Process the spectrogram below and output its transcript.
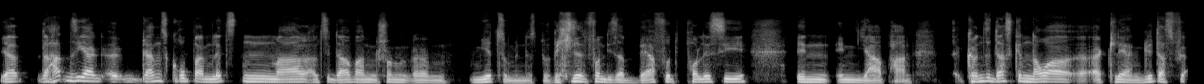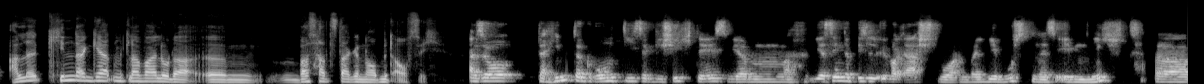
Ja, da hatten Sie ja äh, ganz grob beim letzten Mal, als Sie da waren, schon ähm, mir zumindest berichtet von dieser Barefoot Policy in, in Japan. Können Sie das genauer äh, erklären? Gilt das für alle Kindergärten mittlerweile oder ähm, was hat es da genau mit auf sich? Also der Hintergrund dieser Geschichte ist, wir, haben, wir sind ein bisschen überrascht worden, weil wir wussten es eben nicht. Äh,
